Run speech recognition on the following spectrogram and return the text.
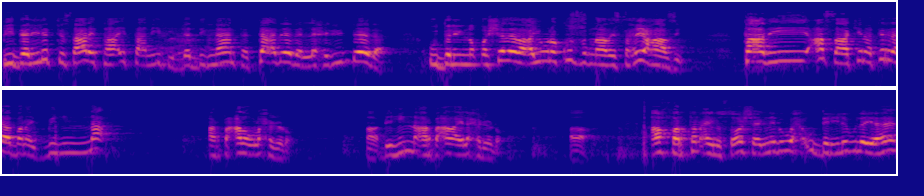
Bidaliil itisaali taai ta'niifi dadignaanta ta'deeda la xidhiidheeda u daliil noqoshadeeda ayuuna ku sugnaaday saxiixaasi. Tadii asaakinati reebanayd bihina arbacada ula xidhiidho bihina arbacada ayla xidhiidho. Afartan aynu soo sheegnayba waxa u daliila buu leeyahay.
